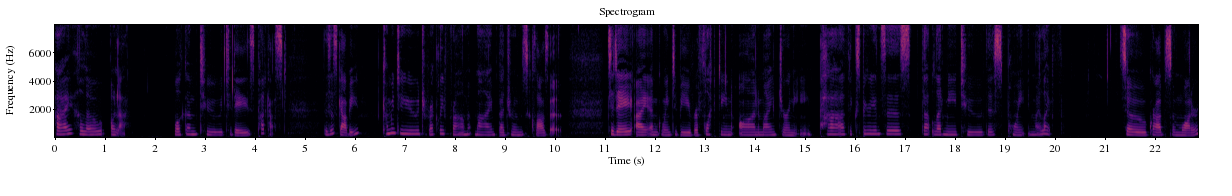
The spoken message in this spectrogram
Hi, hello, hola. Welcome to today's podcast. This is Gabby, coming to you directly from my bedroom's closet. Today, I am going to be reflecting on my journey, path, experiences that led me to this point in my life. So, grab some water,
